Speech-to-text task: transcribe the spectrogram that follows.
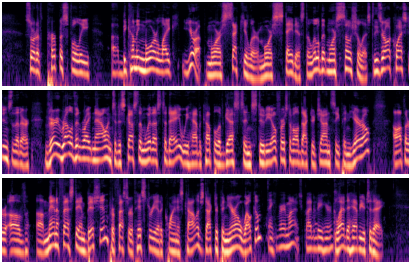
sort of purposefully uh, becoming more like Europe, more secular, more statist, a little bit more socialist? These are all questions that are very relevant right now, and to discuss them with us today, we have a couple of guests in studio. First of all, Dr. John C. Pinheiro, author of uh, Manifest Ambition, professor of history at Aquinas College. Dr. Pinheiro, welcome. Thank you very much. Glad to be here. Glad to have you today.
